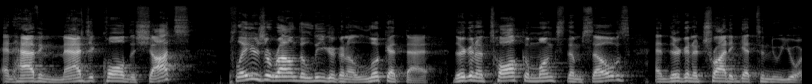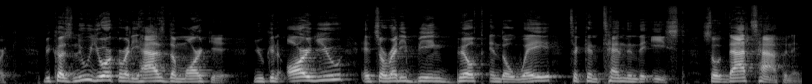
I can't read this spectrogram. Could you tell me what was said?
and having Magic call the shots, players around the league are going to look at that. They're going to talk amongst themselves and they're going to try to get to New York because New York already has the market. You can argue it's already being built in the way to contend in the East. So that's happening.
